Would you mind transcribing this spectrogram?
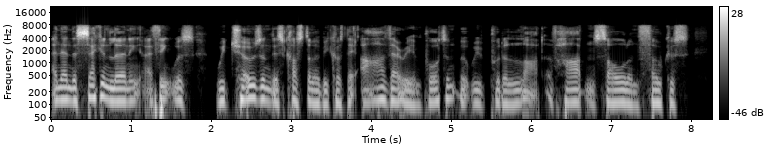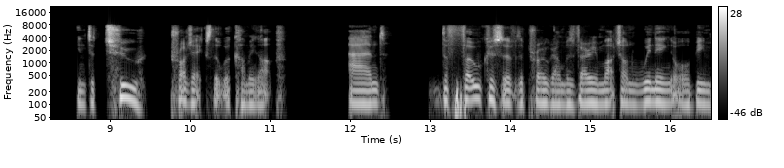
And then the second learning, I think, was we'd chosen this customer because they are very important, but we've put a lot of heart and soul and focus into two projects that were coming up. And the focus of the program was very much on winning or being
